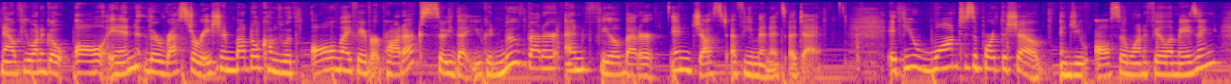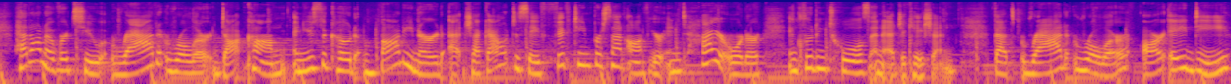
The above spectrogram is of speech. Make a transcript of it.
Now, if you want to go all in, the restoration bundle comes with all my favorite products so that you can move better and feel better in just a few minutes a day. If you want to support the show and you also want to feel amazing, head on over to radroller.com and use the code BODYNERD at checkout to save 15% off your entire order, including tools and education. That's radroller, R A D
